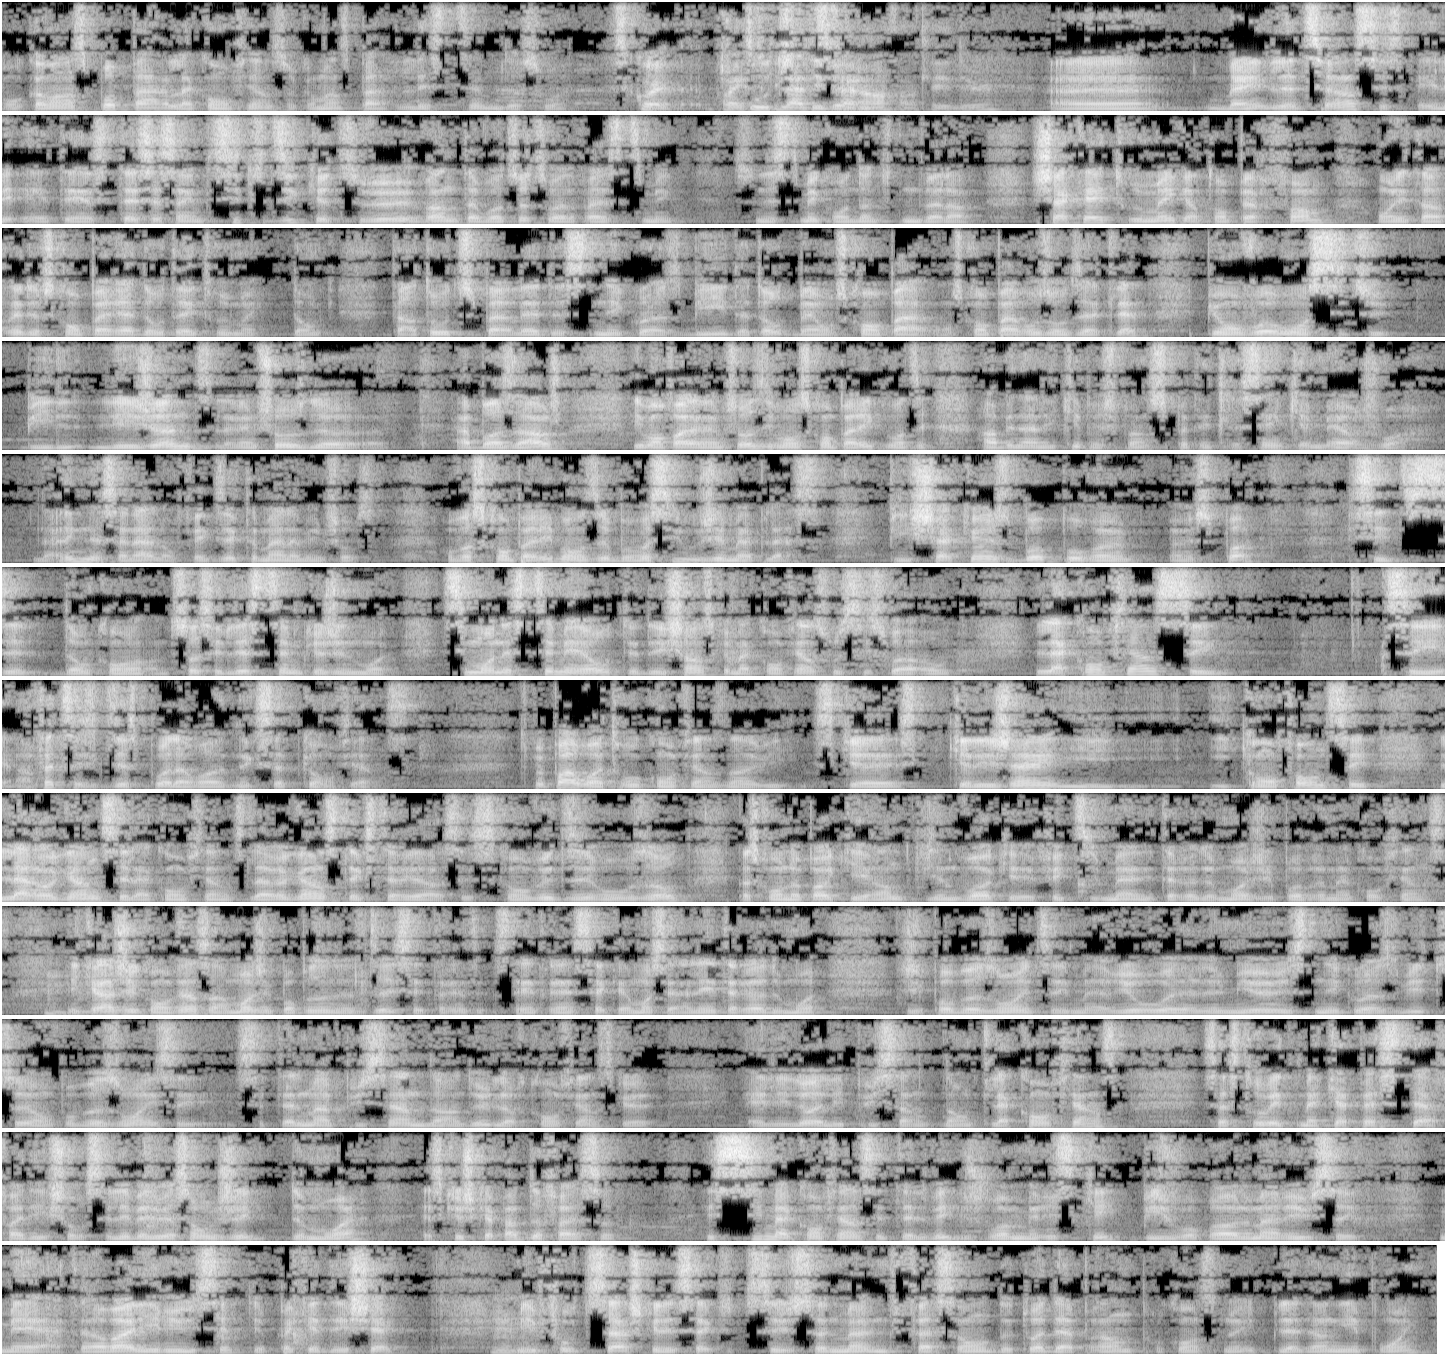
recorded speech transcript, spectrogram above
Qu'on commence pas par la confiance, on commence par l'estime de soi. C'est quoi, pour expliquer la différence entre les deux? Euh, ben, la différence, c'est, elle est, est- assez simple. Si tu dis que tu veux vendre ta voiture, tu vas la faire estimer. C'est une estimée qu'on donne toute une valeur. Chaque être humain, quand on performe, on est en train de se comparer à d'autres êtres humains. Donc, tantôt, tu parlais de Sidney Crosby, de d'autres, ben, on se compare. On se compare aux autres athlètes, puis on voit où on se situe. Puis les jeunes, c'est la même chose là, à bas âge. Ils vont faire la même chose. Ils vont se comparer, puis ils vont dire ah ben dans l'équipe, je pense que c'est peut-être le cinquième meilleur joueur. Dans la Ligue nationale, on fait exactement la même chose. On va se comparer, puis on va dire ben, voici où j'ai ma place. Puis chacun se bat pour un, spot, puis c'est difficile. Donc on- ça, c'est l'estime que j'ai de moi. Si mon estime est haute, il y a des chances que ma confiance aussi soit haute. La confiance, c'est c'est en fait ça n'existe pas d'avoir un excès de confiance. Tu peux pas avoir trop confiance dans la vie. Ce que, ce que les gens ils, ils confondent, c'est l'arrogance et la confiance. L'arrogance, c'est l'extérieur, c'est ce qu'on veut dire aux autres, parce qu'on a peur qu'ils rentrent, qu'ils viennent voir qu'effectivement à l'intérieur de moi, j'ai pas vraiment confiance. Et quand j'ai confiance en moi, j'ai pas besoin de le dire, c'est trin- c'est intrinsèque à moi, c'est à l'intérieur de moi. J'ai pas besoin, tu sais, Mario, euh, le mieux, Sidney Crosby, tout ça, ont pas besoin. C'est c'est tellement puissant dans d'eux leur confiance que elle est là, elle est puissante. Donc, la confiance, ça se trouve être ma capacité à faire des choses. C'est l'évaluation que j'ai de moi. Est-ce que je suis capable de faire ça? Et si ma confiance est élevée, je vais me risquer, puis je vais probablement réussir. Mais à travers les réussites, il y a un paquet d'échecs. Mais il faut que tu saches que l'échec, c'est seulement une façon de toi d'apprendre pour continuer. Puis le dernier point,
